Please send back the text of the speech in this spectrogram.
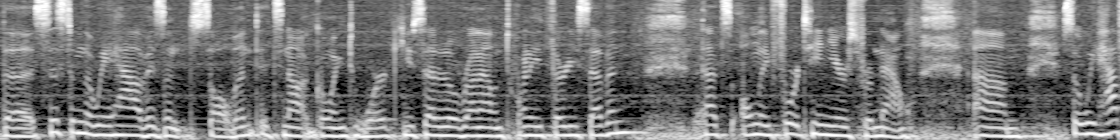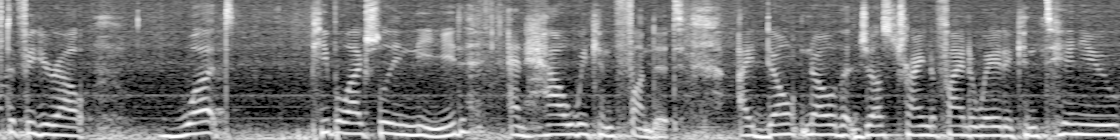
the system that we have isn't solvent. It's not going to work. You said it'll run out in 2037. That's only 14 years from now. Um, so we have to figure out what people actually need and how we can fund it. I don't know that just trying to find a way to continue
